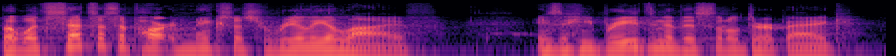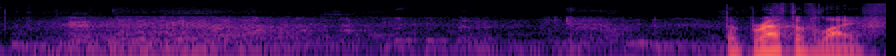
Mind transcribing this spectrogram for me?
But what sets us apart and makes us really alive is that he breathes into this little dirt bag the breath of life.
